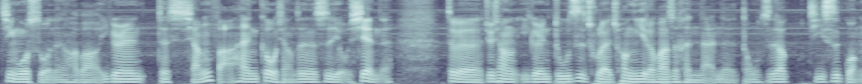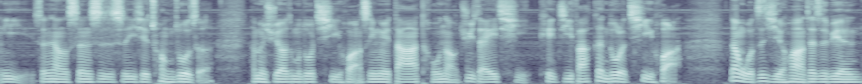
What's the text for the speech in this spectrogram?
尽我所能，好不好？一个人的想法和构想真的是有限的。这个就像一个人独自出来创业的话是很难的，同时要集思广益，身上甚至是一些创作者，他们需要这么多气话，是因为大家头脑聚在一起，可以激发更多的气话。那我自己的话，在这边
